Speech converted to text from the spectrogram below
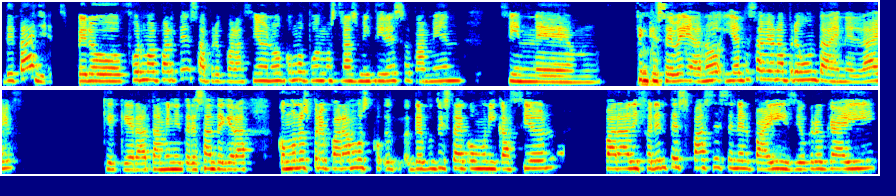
detalles, pero forma parte de esa preparación, ¿no? ¿Cómo podemos transmitir eso también sin, eh, sin que se vea, ¿no? Y antes había una pregunta en el live que, que era también interesante, que era cómo nos preparamos desde el punto de vista de comunicación para diferentes fases en el país. Yo creo que ahí,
